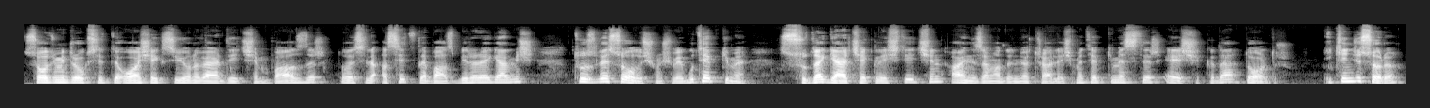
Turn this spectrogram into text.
Sodyum hidroksit de OH eksi iyonu verdiği için bazdır. Dolayısıyla asitle baz bir araya gelmiş. Tuz ve su oluşmuş ve bu tepkime suda gerçekleştiği için aynı zamanda nötralleşme tepkimesidir. E şıkkı da doğrudur. İkinci soru.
